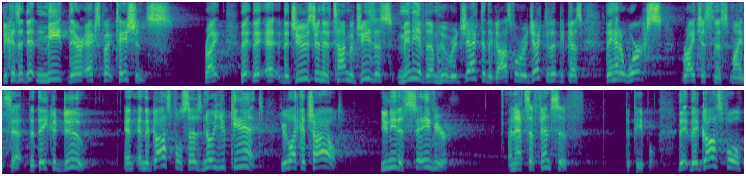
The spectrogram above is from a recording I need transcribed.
because it didn't meet their expectations right? The, the, uh, the, Jews during the time of Jesus, many of them who rejected the gospel, rejected it because they had a works righteousness mindset that they could do. And, and the gospel says, no, you can't. You're like a child. You need a savior. And that's offensive to people. The, the gospel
